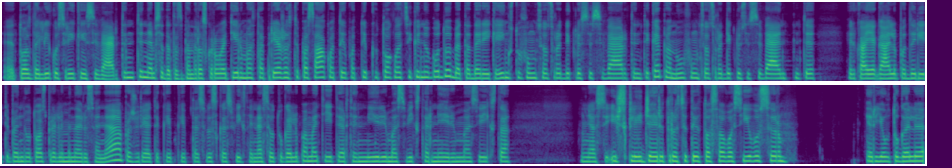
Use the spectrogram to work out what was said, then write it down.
E, tuos dalykus reikia įsivertinti, ne visada tas bendras kraujo tyrimas tą priežastį pasako taip pat taip kaip tuo klasikiniu būdu, bet tada reikia inkstų funkcijos rodiklius įsivertinti, kepenų funkcijos rodiklius įsivertinti ir ką jie gali padaryti, bent jau tuos preliminarius, ne, pažiūrėti, kaip, kaip tas viskas vyksta, nes jau tu gali pamatyti, ar ten įrimas vyksta, ar neįrimas vyksta, nes išskleidžia eritrocitai to savo syvus ir, ir jau tu gali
